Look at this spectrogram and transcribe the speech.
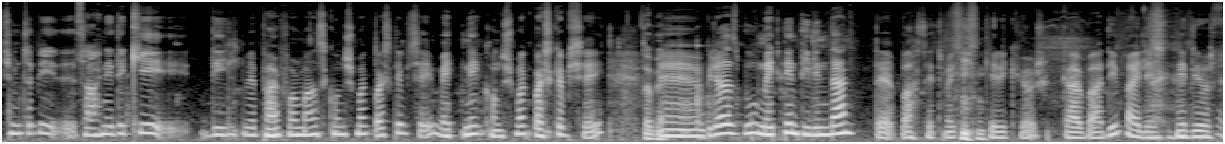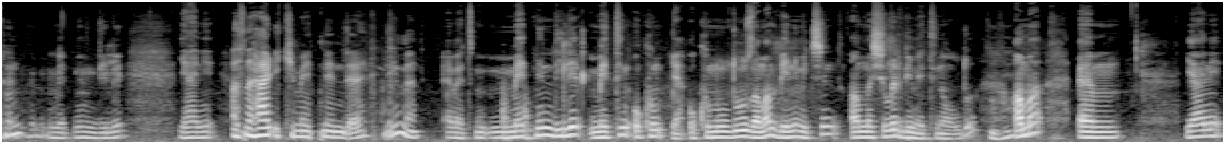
Şimdi tabii e, sahnedeki dil ve performans konuşmak başka bir şey. Metni konuşmak başka bir şey. Tabii. Ee, biraz bu metnin dilinden de bahsetmek gerekiyor galiba değil mi Ali? Ne diyorsun? metnin dili yani... Aslında her iki metninde değil mi? Evet metnin dili metin okun yani okunulduğu zaman benim için anlaşılır bir metin oldu. Hı hı. Ama e, yani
